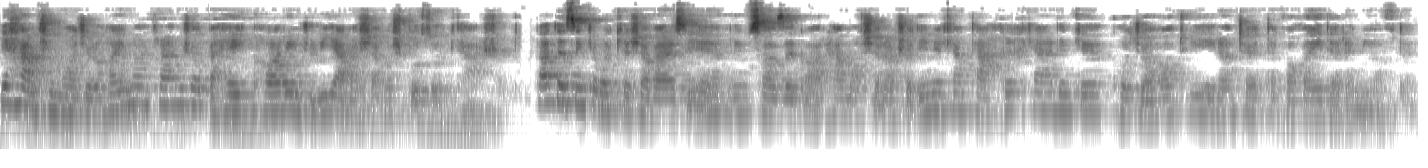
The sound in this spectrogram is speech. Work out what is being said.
یه همچین ماجراهایی مطرح می‌شد و هی کار اینجوری یواش یواش بزرگتر شد. بعد از اینکه با کشاورزی اقلیم سازگار هم آشنا شدیم یکم تحقیق کردیم که کجاها توی ایران چه اتفاقایی داره میافته.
